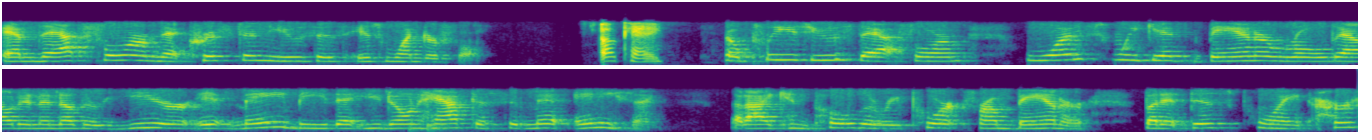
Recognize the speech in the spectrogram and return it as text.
And that form that Kristen uses is wonderful. Okay. So please use that form. once we get Banner rolled out in another year, it may be that you don't have to submit anything, that I can pull the report from Banner. But at this point, her,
